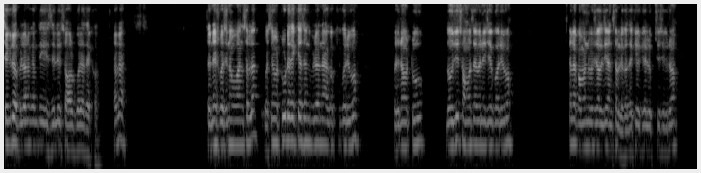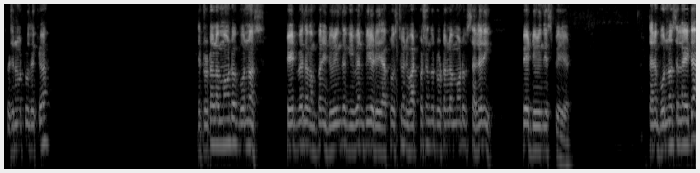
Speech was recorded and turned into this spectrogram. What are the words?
ଶୀଘ୍ର ପିଲାମାନେ କେମିତି ଇଜିଲି ସଲ୍ଭ କରିବା ଦେଖ ହେଲା ତ ନେକ୍ସଟ କ୍ୱେଶ୍ଚନ ନମ୍ବର ୱାନ୍ ସରିଲା କ୍ୱେଶ୍ଚନ ନମ୍ବର ଟୁଟେ ଦେଖିବା ସେମିତି ପିଲାମାନେ ଆଗ କି କରିବ କ୍ୱେଶ୍ଚନ ନମ୍ବର ଟୁ ଦଉଛି ସମସ୍ତେ ଏବେ ନିଜେ କରିବ चलो कमेंट में जल्दी आंसर लिखो देखियो क्या लुक्ची शीघ्र क्वेश्चन नंबर टू देखियो The total amount of bonus paid by the company during the given period is approximately what percent of the total amount of salary paid during this period. ତାହେଲେ ବୋନସ୍ ହେଲା ଏଇଟା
